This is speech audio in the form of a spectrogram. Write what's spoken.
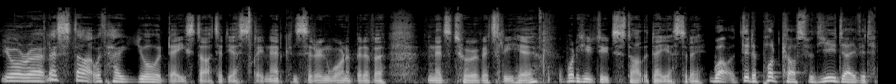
your. Uh, let's start with how your day started yesterday, Ned. Considering we're on a bit of a Ned's tour of Italy here, what did you do to start the day yesterday? Well, I did a podcast with you, David.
